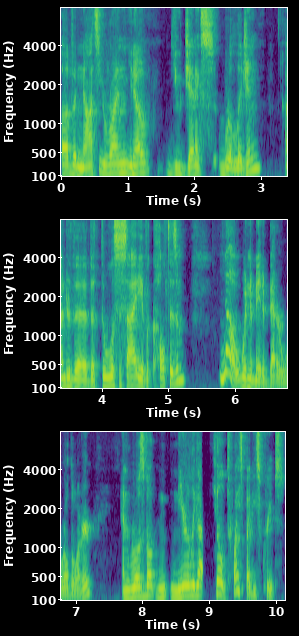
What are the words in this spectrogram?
of a Nazi run, you know, eugenics religion under the, the Thule Society of Occultism? No, it wouldn't have made a better world order. And Roosevelt n- nearly got killed twice by these creeps.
